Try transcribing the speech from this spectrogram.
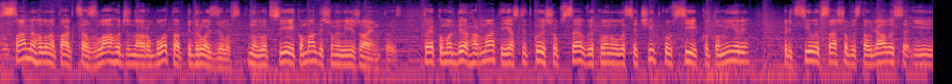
Саме головне так, це злагоджена робота підрозділу, ну, от всієї команди, що ми виїжджаємо. Тобто. То як командир гармати, я слідкую, щоб все виконувалося чітко, всі котоміри, приціли, все, що виставлялося, і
